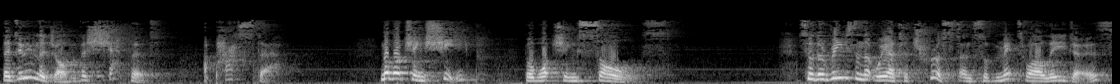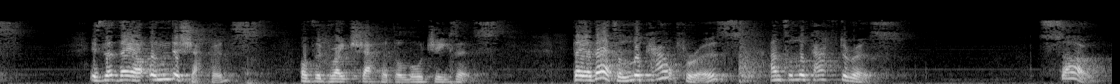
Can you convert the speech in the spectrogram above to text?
They're doing the job of a shepherd, a pastor. Not watching sheep, but watching souls. So the reason that we are to trust and submit to our leaders is that they are under shepherds of the great shepherd, the Lord Jesus. They are there to look out for us and to look after us. So,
